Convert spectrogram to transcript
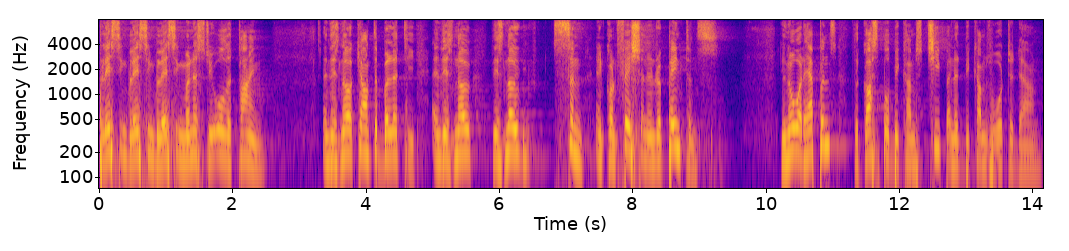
blessing, blessing, blessing ministry all the time, and there's no accountability, and there's no, there's no sin and confession and repentance, you know what happens? The gospel becomes cheap and it becomes watered down.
